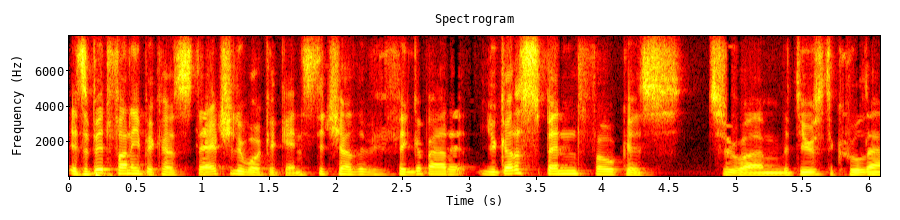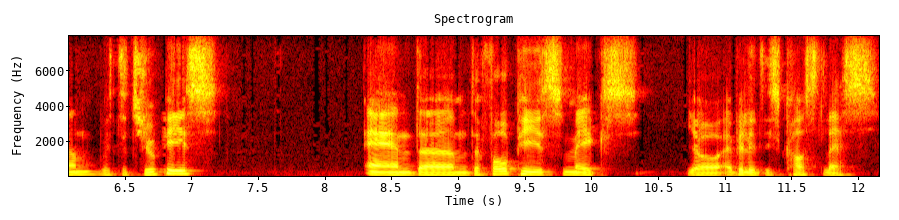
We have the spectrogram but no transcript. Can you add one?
It's a bit funny because they actually work against each other if you think about it. You gotta spend focus to um, reduce the cooldown with the two piece, and um, the four piece makes your abilities cost less.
